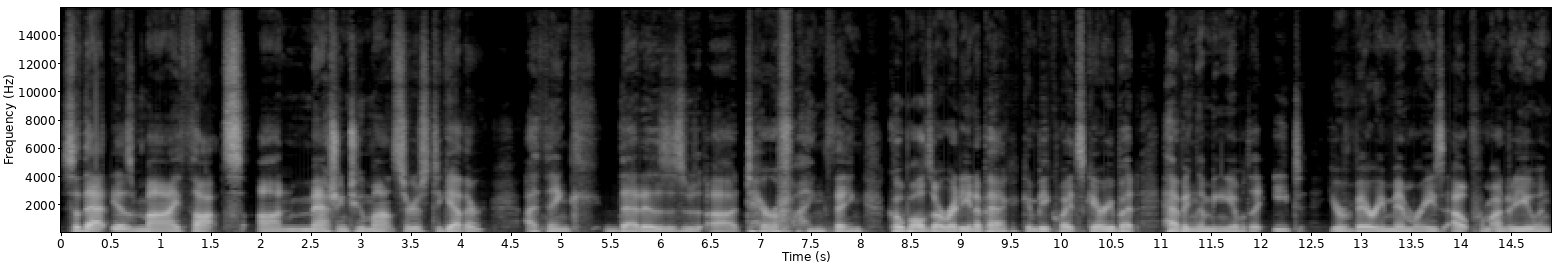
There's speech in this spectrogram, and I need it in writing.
So that is my thoughts on mashing two monsters together. I think that is a terrifying thing. Kobolds already in a pack can be quite scary, but having them being able to eat your very memories out from under you and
